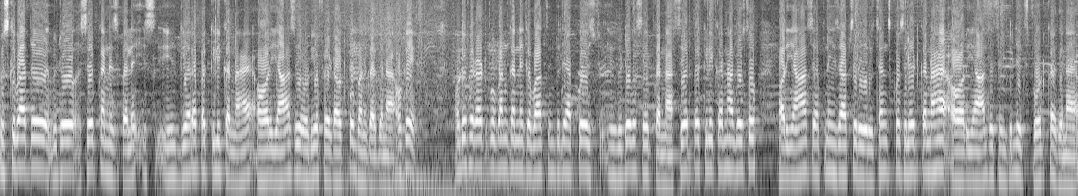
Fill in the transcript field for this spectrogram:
उसके बाद वीडियो सेव करने से पहले इस ग्यारह पर क्लिक करना है और यहाँ से ऑडियो फेड आउट को बंद कर देना है ओके ऑडियो फेड को बंद करने के बाद सिंपली आपको इस वीडियो को सेव करना है। सेव पर क्लिक करना है दोस्तों, और यहाँ से अपने हिसाब से रेजोल्यूशन को सिलेक्ट करना है और यहाँ से सिंपली एक्सपोर्ट कर देना है।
